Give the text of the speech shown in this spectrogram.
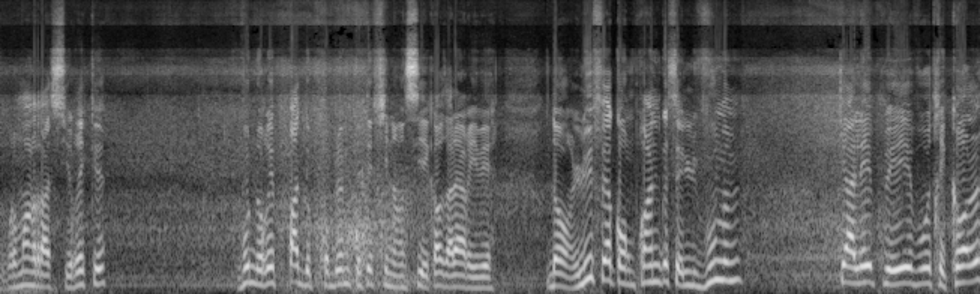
vraiment rassuré que vous n'aurez pas de problème côté financier quand vous allez arriver. Donc, lui faire comprendre que c'est vous-même qui allez payer votre école,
